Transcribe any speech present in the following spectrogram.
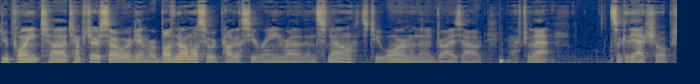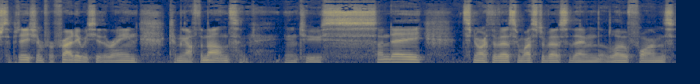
dew point uh, temperature. So again, we're above normal, so we probably see rain rather than snow. It's too warm, and then it dries out after that. Let's look at the actual precipitation for Friday. We see the rain coming off the mountains into Sunday. It's north of us and west of us. Then the low forms,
